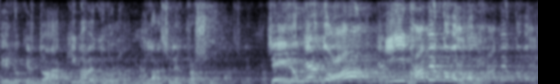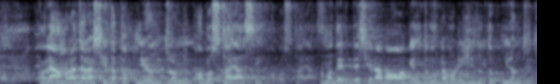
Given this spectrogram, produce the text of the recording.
এই লোকের দোয়া কীভাবে কবল হবে? আল্লাহ রাসুলের প্রশ্ন। যে এই লোকের দোয়া কীভাবে কবল হবে? তাহলে আমরা যারা শীতাতপ নিয়ন্ত্রণ অবস্থায় আছি, আমাদের দেশের আবহাওয়া কিন্তু মোটামুটি শীতাতপ নিয়ন্ত্রিত।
